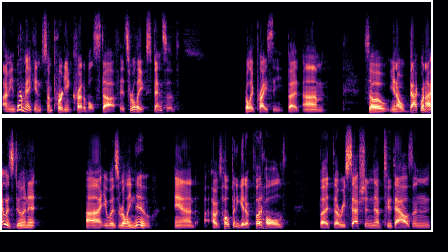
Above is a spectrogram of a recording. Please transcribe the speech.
I mean, they're making some pretty incredible stuff. It's really expensive, really pricey. But um, so, you know, back when I was doing it, uh, it was really new. And I was hoping to get a foothold, but the recession of 2000,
